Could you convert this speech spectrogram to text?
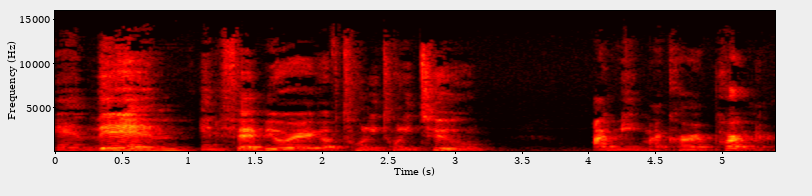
and then in February of 2022, I meet my current partner.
